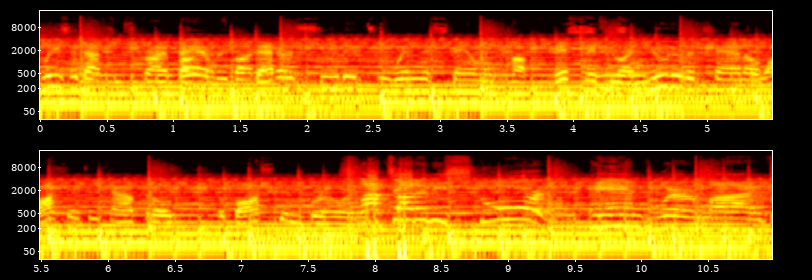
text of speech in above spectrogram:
please hit that subscribe button. Hey everybody. Better suited to win the Stanley Cup this season. If you are new to the channel, Washington Capitals, the Boston Bruins. Locked on and he scored! And we're live.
